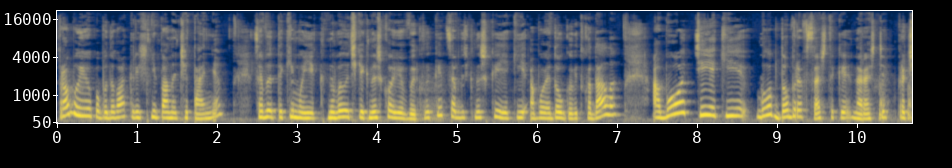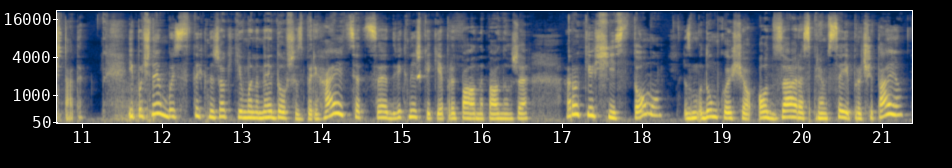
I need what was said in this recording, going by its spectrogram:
Спробую побудувати річні плани читання. Це будуть такі мої невеличкі книжкові виклики. Це будуть книжки, які або я довго відкладала, або ті, які було б добре все ж таки нарешті прочитати. І почнемо з тих книжок, які в мене найдовше зберігаються. Це дві книжки, які я придбала, напевно, вже років шість тому, з думкою, що от зараз прям все і прочитаю.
